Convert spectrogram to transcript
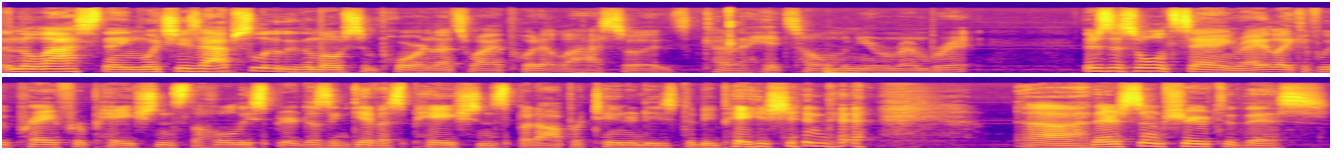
And the last thing, which is absolutely the most important, that's why I put it last, so it kind of hits home and you remember it. There's this old saying, right? Like if we pray for patience, the Holy Spirit doesn't give us patience, but opportunities to be patient. uh, there's some truth to this.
